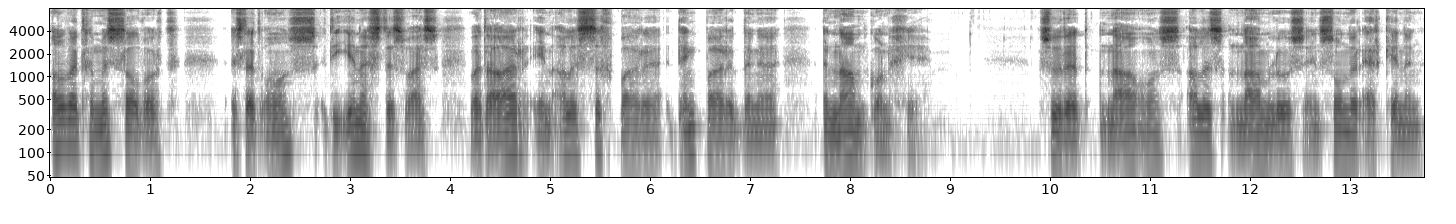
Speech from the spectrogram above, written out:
Al wat gemis sal word is dat ons die enigstes was wat haar en alle sigbare, denkbare dinge 'n naam kon gee. Sodat na ons alles naamloos en sonder erkenning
